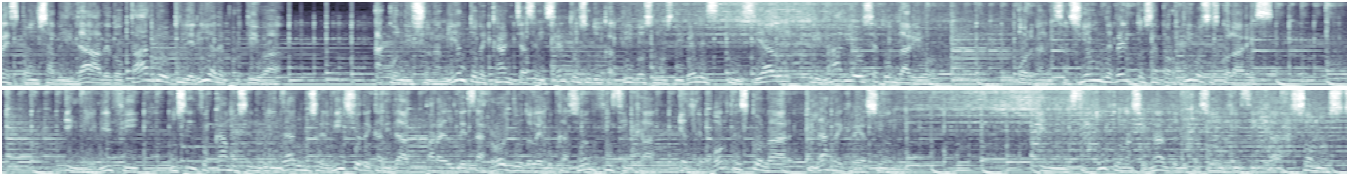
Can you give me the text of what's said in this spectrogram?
responsabilidad de dotar de utilería deportiva, acondicionamiento de canchas en centros educativos en los niveles inicial, primario y secundario, organización de eventos deportivos escolares en el INEFI nos enfocamos en brindar un servicio de calidad para el desarrollo de la educación física, el deporte escolar y la recreación. En el Instituto Nacional de Educación Física somos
